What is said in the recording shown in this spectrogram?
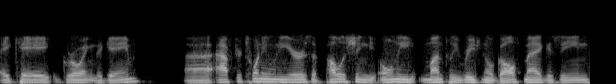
aka uh, growing the game. Uh, after 21 years of publishing the only monthly regional golf magazine,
